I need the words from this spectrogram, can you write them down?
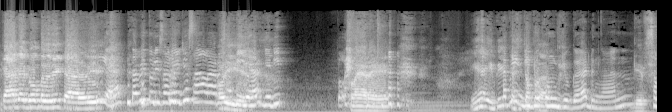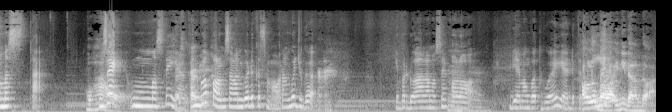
Kagak gue beli kali. iya tapi tulisannya aja salah Oh, harusnya iya. biar jadi Plere. Iya, intinya tapi kasih coklat. didukung juga dengan Gift. semesta. Wow. Maksudnya maksudnya ya kan gue kalau misalkan gue deket sama orang gue juga ya berdoa lah maksudnya kalau Hmm. dia emang buat gue ya deketin. Oh lu bawa ini dalam doa?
